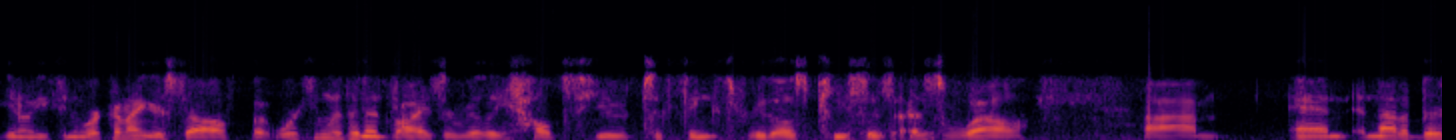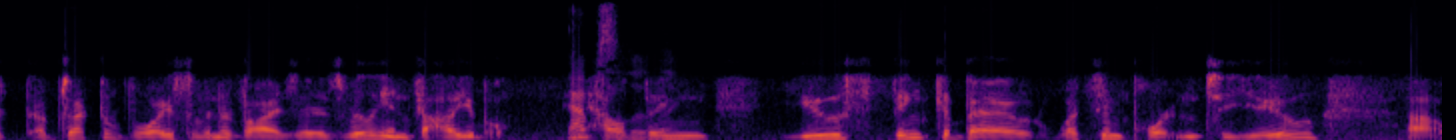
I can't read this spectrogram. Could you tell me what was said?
you know, you can work on it yourself, but working with an advisor really helps you to think through those pieces as well. Um, and, and that ob- objective voice of an advisor is really invaluable in Absolutely. helping you think about what's important to you uh,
